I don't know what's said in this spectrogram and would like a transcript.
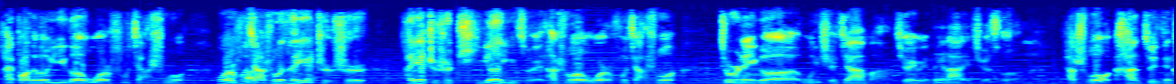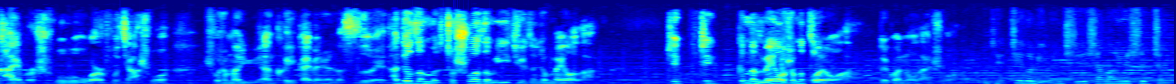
还保留一个沃尔夫假说。沃尔夫假说他也只是他也只是提了一嘴，他说沃尔夫假说就是那个物理学家嘛，杰瑞米雷纳那角色。他说我看最近看一本书，沃尔夫假说说什么语言可以改变人的思维，他就这么就说这么一句，这就没有了。这这根本没有什么作用啊，对观众来说。而且这个理论其实相当于是整个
